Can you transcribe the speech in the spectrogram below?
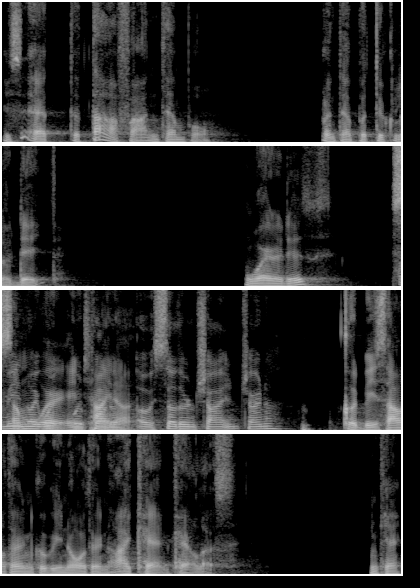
It's at the Da Fan temple on that particular date. Where it is? I mean, Somewhere like what, in what part China. Of, oh, southern China, China? Could be southern, could be northern. I can't care less. Okay?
